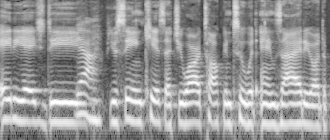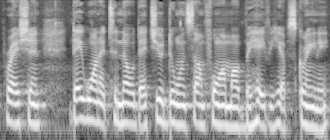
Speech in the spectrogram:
ADHD. Yeah. If you're seeing kids that you are talking to with anxiety or depression, they wanted to know that you're doing some form of behavior health screening.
